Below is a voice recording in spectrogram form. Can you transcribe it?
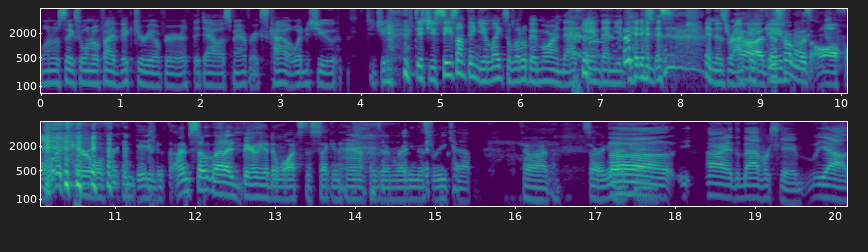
106-105 victory over the Dallas Mavericks. Kyle, what did you did you did you see something you liked a little bit more in that game than you did in this in this Rockets God, game? this one was awful. What a terrible freaking game! I'm so glad I barely had to watch the second half as I'm writing this recap. God, sorry. Go ahead, Uh, y- all right, the Mavericks game. Yeah,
